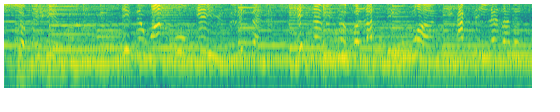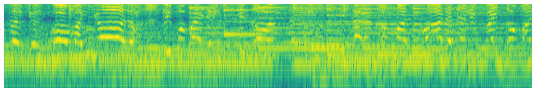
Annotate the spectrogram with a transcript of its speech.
worship him. He's the one who is. Listen, his name is the everlasting one, acting less than a second. Oh my God, he provided He's always there. He carries on my burden and he fights on my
